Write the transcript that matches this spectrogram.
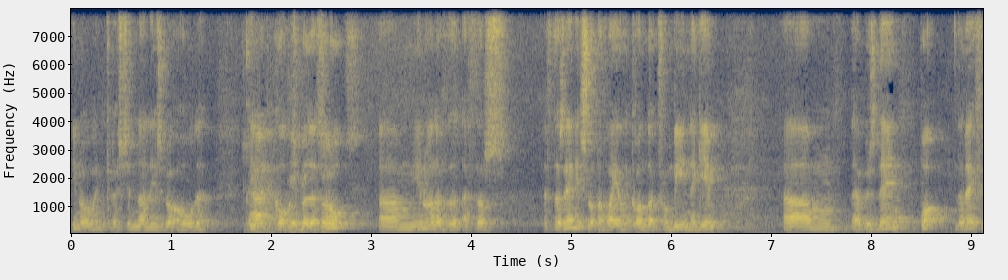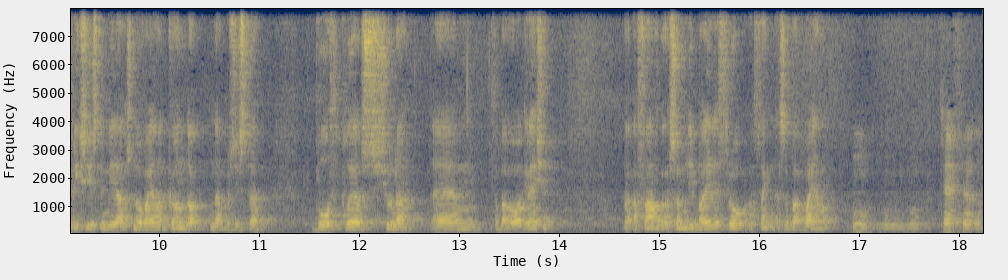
you know when Christian Nani's got a hold of David ah, Cox by the throat. Um, you know, and if, if there's if there's any sort of violent conduct from me in the game, um, it was then. But the referee says to me that's no violent conduct, and that was just a, both players showing a, um, a bit of aggression. But if I've got somebody by the throat, I think that's a bit violent. Mm -hmm, definitely.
